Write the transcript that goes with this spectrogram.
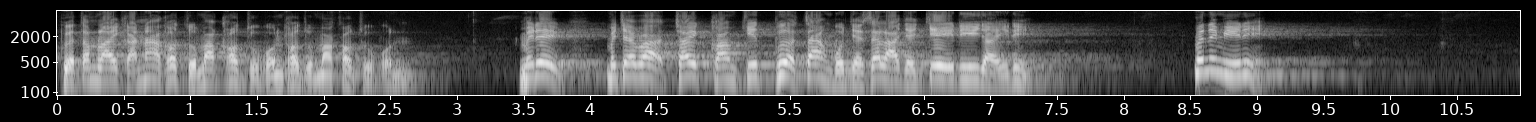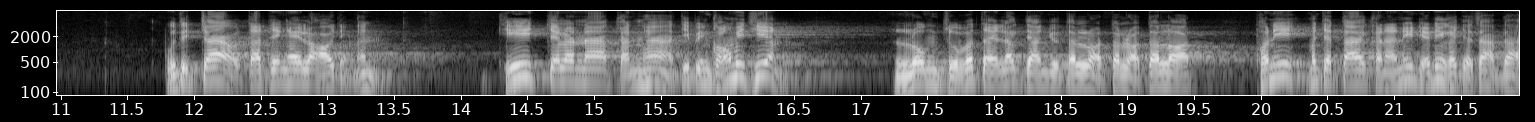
เพื่อทำลายขันห้าเข้าสู่มรรคเข้าสู่ผลเข้าสู่มรรคเข้าสู่ผล ไม่ได้ไม่ใช่ว่าใช้ความคิดเพื่อสร้างบสถ์ใหญ่ศาลาใหญ่เจดีย์ใหญ่นี่ ไม่ได้มีนี่พุทธเจ้าตัดยังไงเราเอาอย่างนั้นที่เจรณาขันห้าที่เป็นของไม่เที่ยง ลงสู่พระไตรลักยานอยู่ตลอดตลอดตลอด เพราะนี้มันจะตายขนาดนี้เดี๋ยวนี้ใครจะทราบได้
